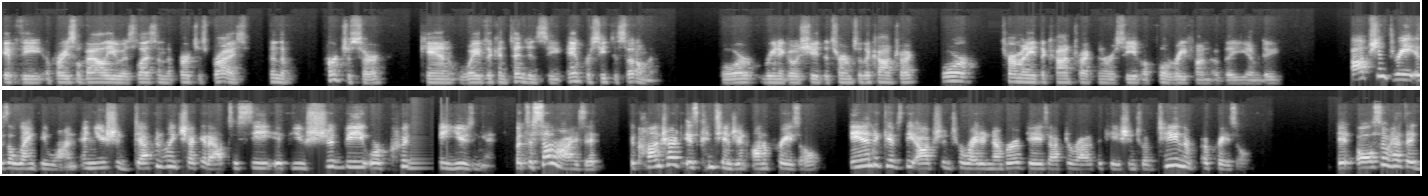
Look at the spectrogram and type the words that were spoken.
If the appraisal value is less than the purchase price, then the purchaser can waive the contingency and proceed to settlement, or renegotiate the terms of the contract, or terminate the contract and receive a full refund of the EMD. Option three is a lengthy one, and you should definitely check it out to see if you should be or could be using it. But to summarize it, the contract is contingent on appraisal, and it gives the option to write a number of days after ratification to obtain the appraisal. It also has a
